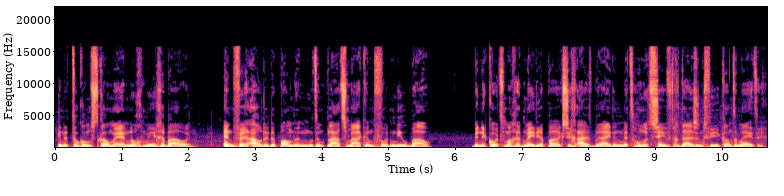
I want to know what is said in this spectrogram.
In de toekomst komen er nog meer gebouwen. En verouderde panden moeten plaatsmaken voor nieuwbouw. Binnenkort mag het Mediapark zich uitbreiden met 170.000 vierkante meter.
